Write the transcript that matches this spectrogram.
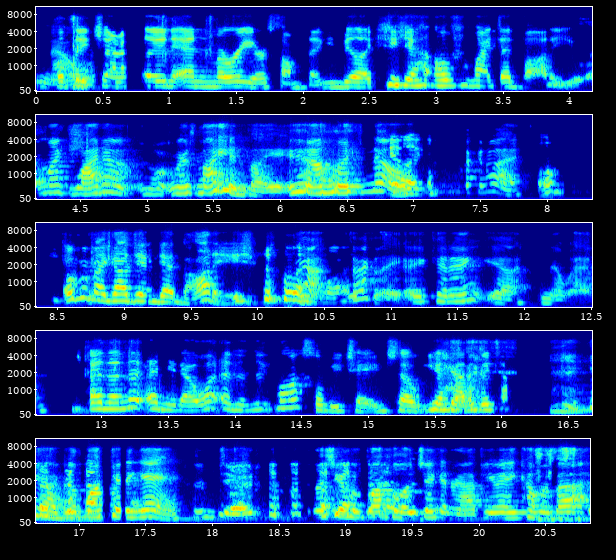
no. let's say Jacqueline and Marie or something, and be like, yeah, over my dead body, you. Are. I'm like, why don't? Where's my invite? You know, like, no, yeah, like, fucking. Oh, over my goddamn dead body. like, yeah, what? exactly. Are you kidding? Yeah, no way. And then, the, and you know what? And then the locks will be changed. So you yeah. have a good time. yeah, good luck getting in, dude. Unless you have a buffalo chicken wrap, you ain't coming back.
